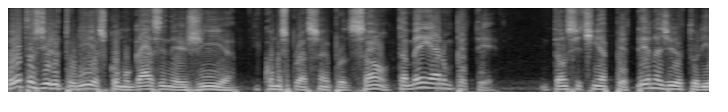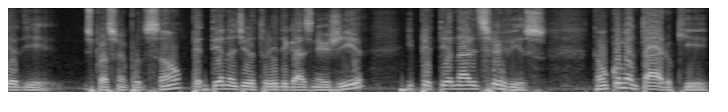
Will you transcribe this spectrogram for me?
Outras diretorias, como Gás e Energia e como Exploração e Produção, também eram PT. Então se tinha PT na diretoria de Exploração e Produção, PT na diretoria de Gás e Energia e PT na área de serviços. Então o comentário que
